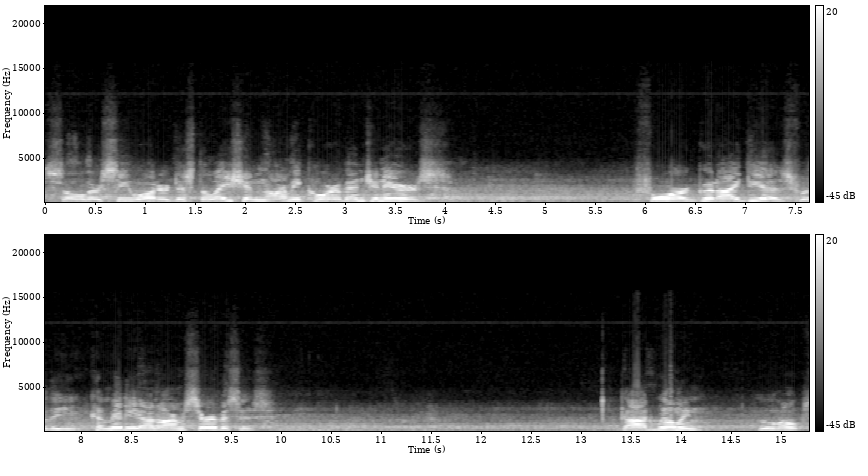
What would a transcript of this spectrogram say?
solar seawater distillation, Army Corps of Engineers. Four, good ideas for the Committee on Armed Services. God willing, who hopes?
